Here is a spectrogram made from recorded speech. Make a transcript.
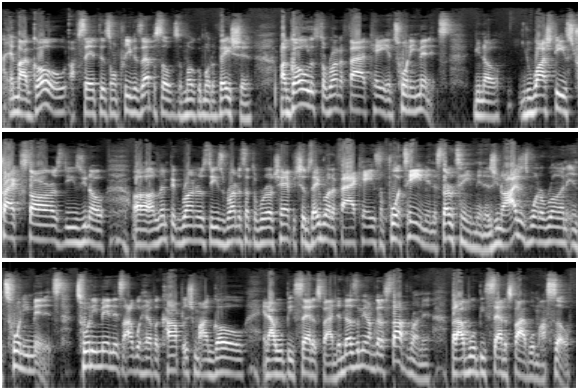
And my goal, I've said this on previous episodes of Mogul Motivation, my goal is to run a 5K in 20 minutes. You know, you watch these track stars, these, you know, uh, Olympic runners, these runners at the World Championships, they run a 5Ks in 14 minutes, 13 minutes. You know, I just want to run in 20 minutes. 20 minutes, I will have accomplished my goal and I will be satisfied. That doesn't mean I'm going to stop running, but I will be satisfied with myself.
